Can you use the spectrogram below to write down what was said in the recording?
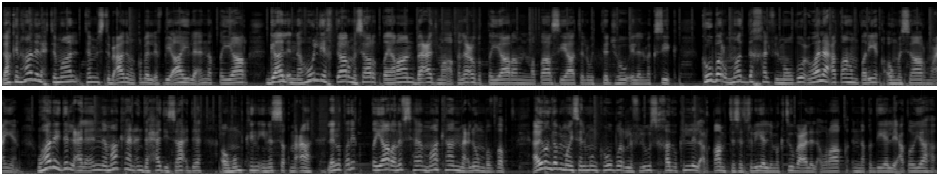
لكن هذا الاحتمال تم استبعاده من قبل ال FBI لأن الطيار قال أنه هو اللي اختار مسار الطيران بعد ما أقلعوا بالطيارة من مطار. سياتل واتجهوا إلى المكسيك. كوبر ما تدخل في الموضوع ولا عطاهم طريق أو مسار معين وهذا يدل على إنه ما كان عنده حد يساعده أو ممكن ينسق معاه لأن طريق الطيارة نفسها ما كان معلوم بالضبط. أيضا قبل ما يسلمون كوبر الفلوس خذوا كل الأرقام التسلسلية اللي مكتوبة على الأوراق النقدية اللي عطوه إياها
